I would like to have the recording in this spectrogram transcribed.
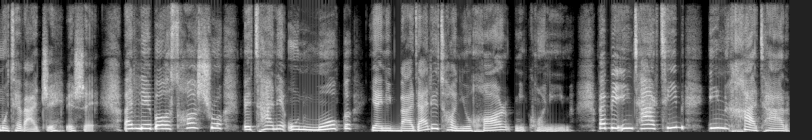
متوجه بشه. و لباسهاش رو به تن اون مق یعنی بدل تانیوخار می‌کنیم. و به این ترتیب این خطر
